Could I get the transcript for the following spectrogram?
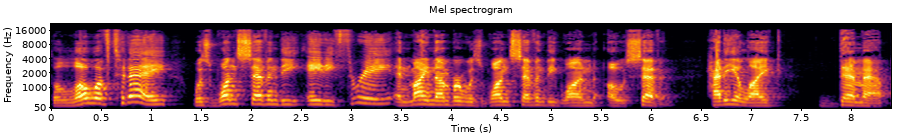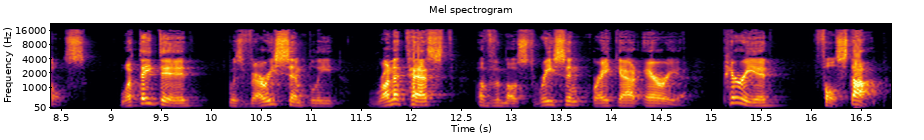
The low of today was 170.83, and my number was 171.07. How do you like them apples? What they did was very simply run a test of the most recent breakout area. Period. Full stop.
